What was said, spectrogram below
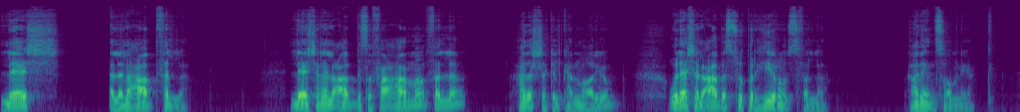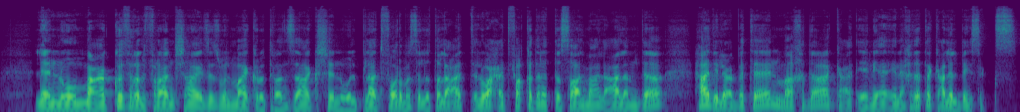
ليش الألعاب فلة. ليش الألعاب بصفة عامة فلة؟ هذا الشكل كان ماريو. وليش ألعاب ال superheroes فلة؟ هذا Insomniac لأنه مع كثر ال franchises وال micro transaction وال platforms اللي طلعت الواحد فقد الاتصال مع العالم ده. هذه لعبتين ماخذاك يعني يعني أخذتك على ال basics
